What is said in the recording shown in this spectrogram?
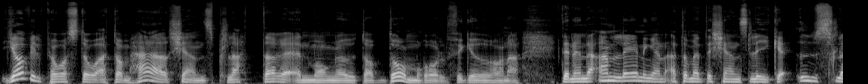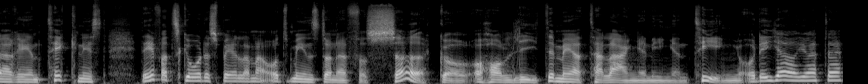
Jag vill påstå att de här känns plattare än många av de rollfigurerna. Den enda anledningen att de inte känns lika usla rent tekniskt det är för att skådespelarna åtminstone försöker och har lite mer talang än ingenting. Och det gör ju att det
